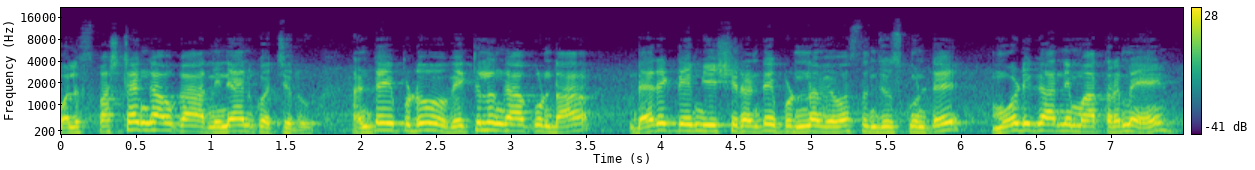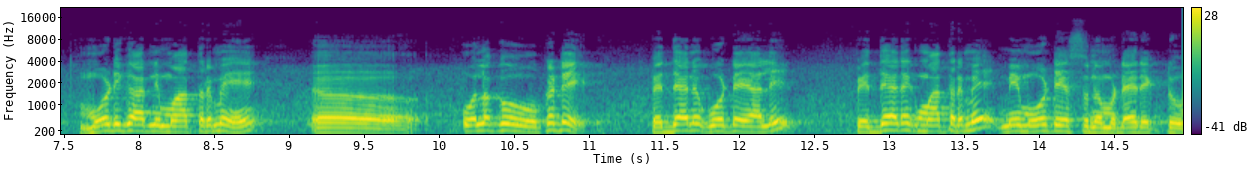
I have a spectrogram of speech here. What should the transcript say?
వాళ్ళు స్పష్టంగా ఒక నిర్ణయానికి వచ్చారు. అంటే ఇప్పుడు వ్యక్తులను కాకుండా డైరెక్ట్ ఏం చేశారంటే ఇప్పుడున్న వ్యవస్థను చూసుకుంటే మోడీ గారిని మాత్రమే మోడీ గారిని మాత్రమే వాళ్ళకు ఒకటే పెద్ద ఆయనకు ఓటేయాలి పెద్ద ఆయనకు మాత్రమే మేము ఓటేస్తున్నాము డైరెక్టు.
